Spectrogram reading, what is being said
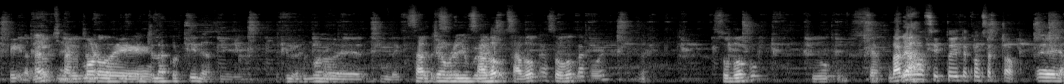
Sí, La plancha. está el Entre mono las- de. Entre las cortinas, sí. El mono de. de Sado- bebé. Sadoka, Sodoka, weón. Sudoku. Ya, Dale, Ya. si estoy desconcertado. Eh,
